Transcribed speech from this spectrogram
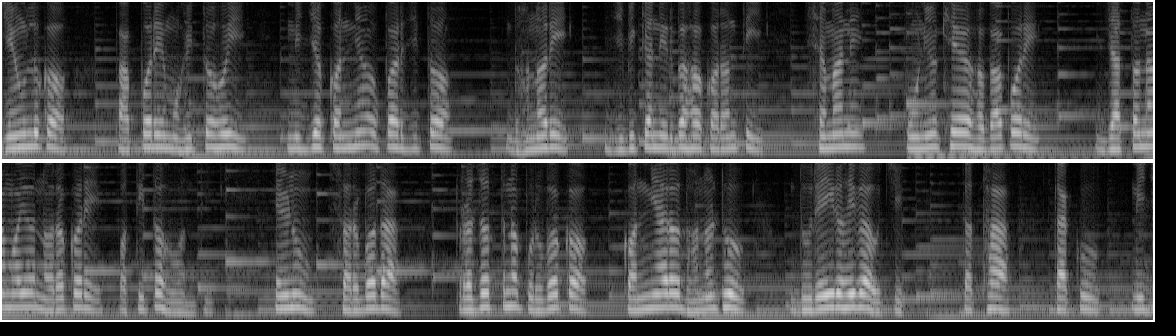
ଯେଉଁ ଲୋକ ପାପରେ ମୋହିତ ହୋଇ ନିଜ କନ୍ୟା ଉପାର୍ଜିତ ଧନରେ ଜୀବିକା ନିର୍ବାହ କରନ୍ତି ସେମାନେ ପୁଣ୍ୟକ୍ଷୟ ହେବା ପରେ ଯାତନାମୟ ନରକରେ ପତିତ ହୁଅନ୍ତି। ଏଣୁ ସର୍ବଦା ପ୍ରଯତ୍ନପୂର୍ବକ କନ୍ୟାର ଧନଠୁ ଦୂରେଇ ରହିବା ଉଚିତ ତଥା ତାକୁ ନିଜ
